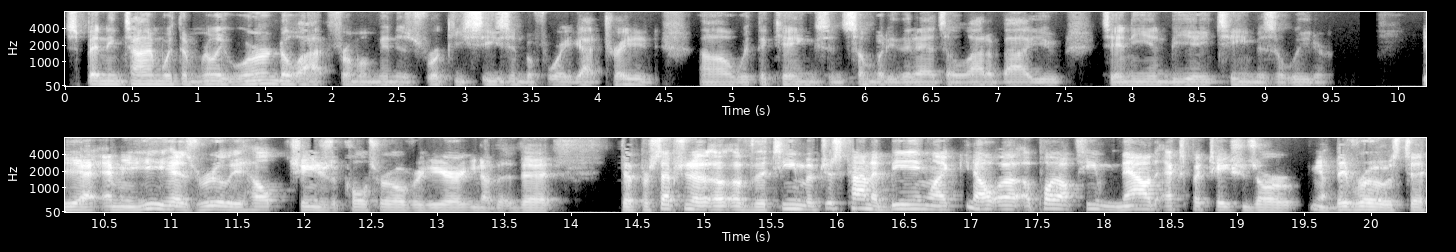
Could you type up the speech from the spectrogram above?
spending time with him. Really learned a lot from him in his rookie season before he got traded uh, with the Kings, and somebody that adds a lot of value to any NBA team as a leader. Yeah, I mean, he has really helped change the culture over here. You know, the the the perception of, of, the team of just kind of being like you know a, a, playoff team. Now the expectations are you know they've rose to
